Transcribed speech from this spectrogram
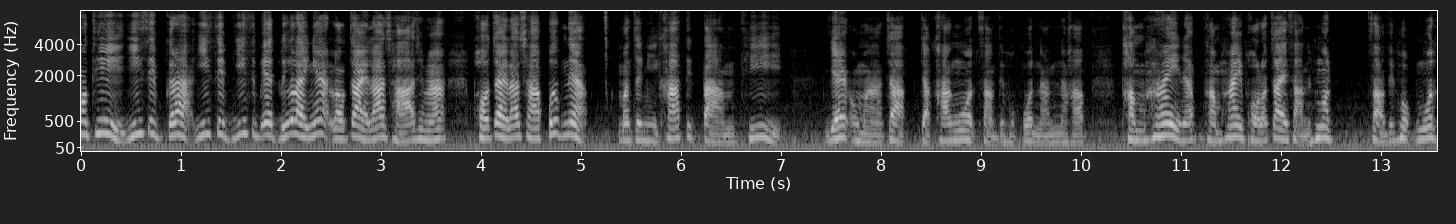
วดที่ 20 ก็ได้20 21 หรืออะไรเงี้ย เราจ่ายล่าช้าใช่ไหมฮะพอจ่ายล่าช้าปุ๊บเนี่ย มันจะมีค่าติดตามที่แยกออกมาจากจากค่างวด 36 งวดนั้นนะครับทำให้นะทำให้พอเราจ่าย3งวด 36 งวด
